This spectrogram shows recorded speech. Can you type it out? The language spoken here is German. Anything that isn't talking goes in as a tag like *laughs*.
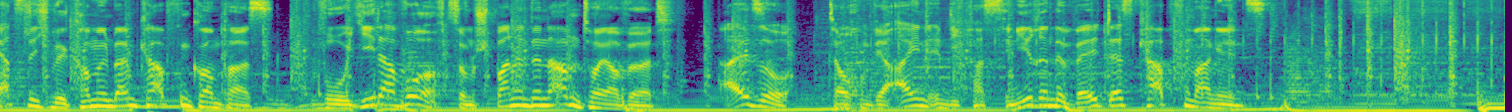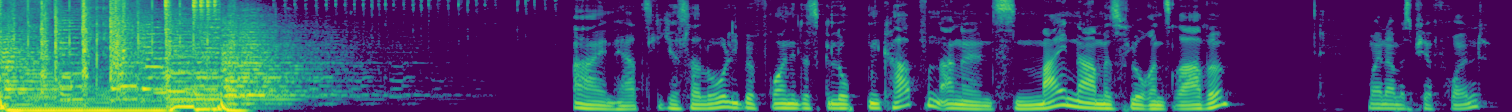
Herzlich willkommen beim Karpfenkompass, wo jeder Wurf zum spannenden Abenteuer wird. Also, tauchen wir ein in die faszinierende Welt des Karpfenangelns. Ein herzliches Hallo, liebe Freunde des gelobten Karpfenangelns. Mein Name ist Florenz Rave. Mein Name ist Pierre Freund.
